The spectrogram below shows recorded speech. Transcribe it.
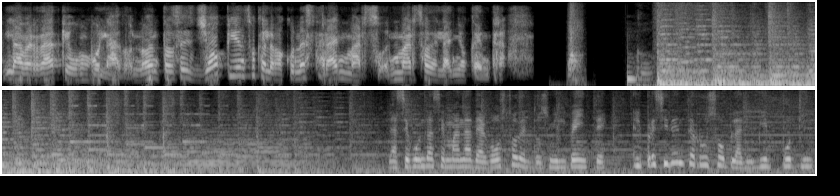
la verdad que un volado, ¿no? Entonces yo pienso que la vacuna estará en marzo, en marzo del año que entra. La segunda semana de agosto del 2020, el presidente ruso Vladimir Putin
